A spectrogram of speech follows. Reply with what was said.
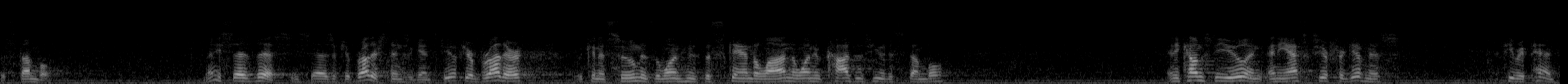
to stumble. Then he says this. He says, if your brother sins against you, if your brother, we can assume, is the one who's the scandalon, the one who causes you to stumble, and he comes to you and, and he asks your forgiveness, if he repents,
